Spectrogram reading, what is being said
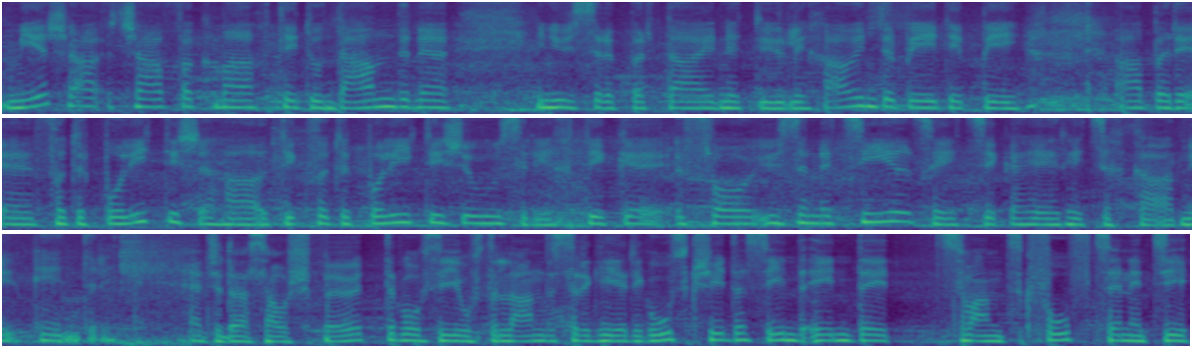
wir schaffen gemacht haben und anderen in unserer Partei natürlich, auch in der BDP. Aber äh, von der politischen Haltung, von der politischen Ausrichtung, äh, von unseren Zielsetzungen her hat sich gar nichts geändert. Haben Sie das auch später, wo Sie aus der Landesregierung ausgeschieden geworden sind, Ende 2015, haben Sie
